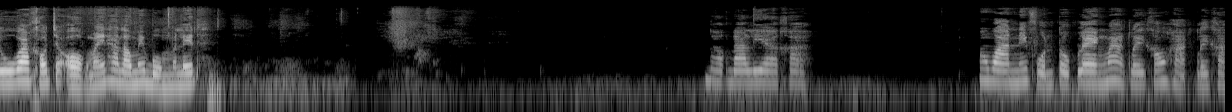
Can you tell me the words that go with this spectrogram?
ดูว่าเขาจะออกไหมถ้าเราไม่บ่มเมล็ดดอกดาเลียค่ะ เมื่อวานนี้ฝนตกแรงมากเลยเขาหักเลยค่ะ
